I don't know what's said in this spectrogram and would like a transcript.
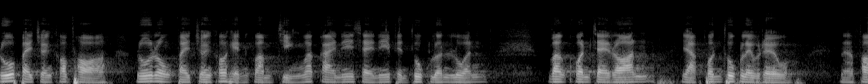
รู้ไปจนเขาพอ รู้ลงไปจนเขาเห็นความจริงว่ากายนี้ใจนี้เป็นทุกข์ล้วนๆ บางคนใจร้อนอยากพ้นทุกข์เร็วๆนะพอ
